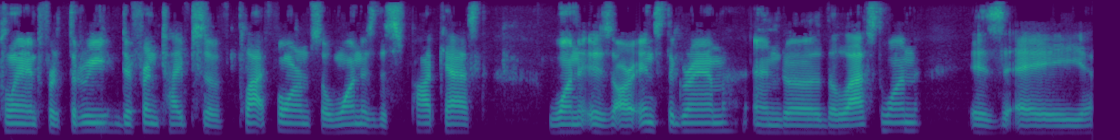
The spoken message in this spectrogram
planned for three different types of platforms. So one is this podcast, one is our Instagram, and uh, the last one is a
